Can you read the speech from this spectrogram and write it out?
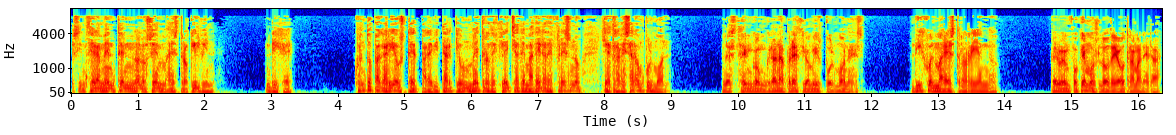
Sinceramente no lo sé, maestro Kilvin, dije. ¿Cuánto pagaría usted para evitar que un metro de flecha de madera de fresno le atravesara un pulmón? Les tengo un gran aprecio a mis pulmones, dijo el maestro riendo. Pero enfoquémoslo de otra manera.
